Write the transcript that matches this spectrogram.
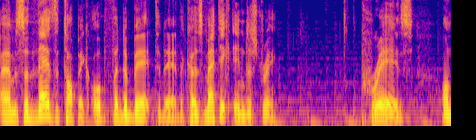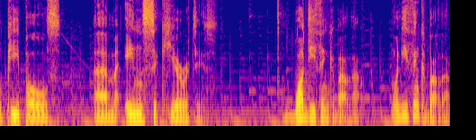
Um, so there's the topic up for debate today. The cosmetic industry preys on people's um, insecurities. What do you think about that? What do you think about that?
